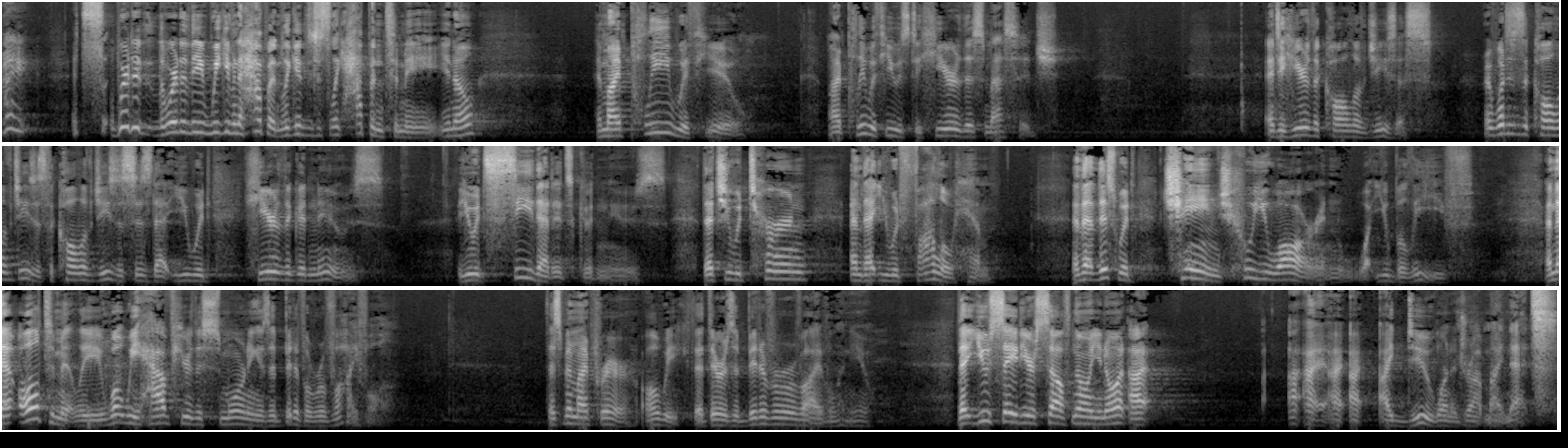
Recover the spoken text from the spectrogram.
right? It's where did where did the week even happen? Like it just like happened to me, you know? And my plea with you, my plea with you is to hear this message. And to hear the call of Jesus. Right? What is the call of Jesus? The call of Jesus is that you would hear the good news. You would see that it's good news. That you would turn and that you would follow him. And that this would change who you are and what you believe. And that ultimately, what we have here this morning is a bit of a revival. That's been my prayer all week, that there is a bit of a revival in you. That you say to yourself, no, you know what? I, I, I, I, I do want to drop my nets.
